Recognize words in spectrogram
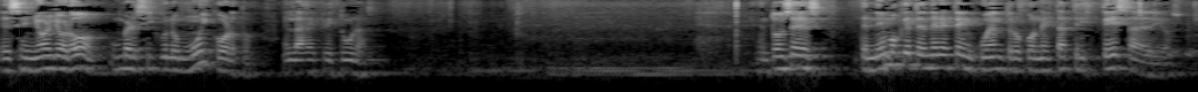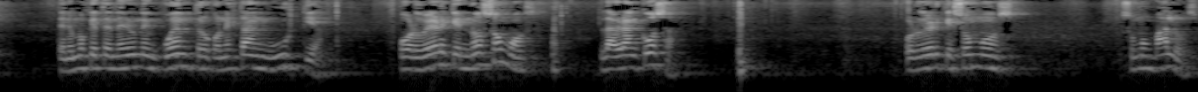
El Señor lloró, un versículo muy corto en las Escrituras. Entonces, tenemos que tener este encuentro con esta tristeza de Dios. Tenemos que tener un encuentro con esta angustia por ver que no somos la gran cosa por ver que somos, somos malos.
